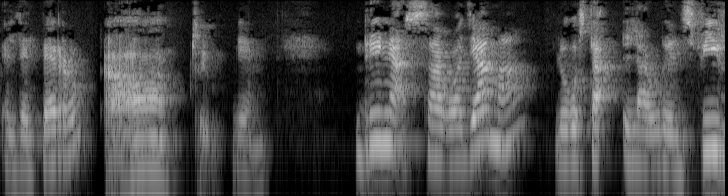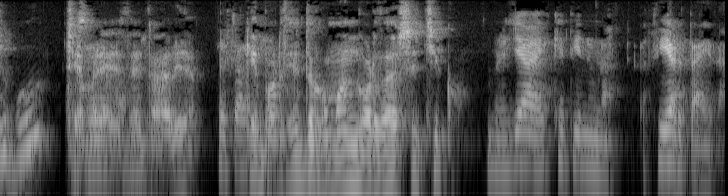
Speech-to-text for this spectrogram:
el del perro. Ah, sí. Bien. Rina Sawayama. Luego está Lawrence Fishburne. Sí, que hombre, es de toda la vida. la Que vida. por cierto, como ha engordado ese chico. Hombre, ya es que tiene una cierta edad.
